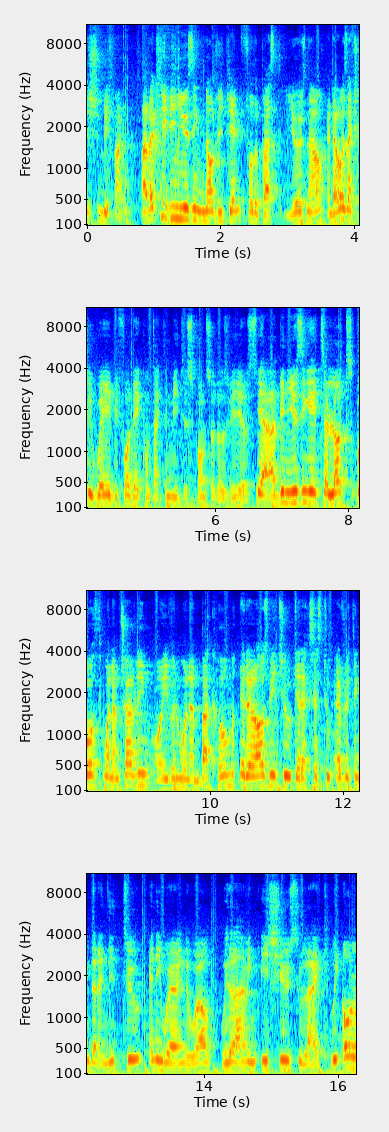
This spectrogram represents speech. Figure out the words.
you should be fine. I've actually been using NordVPN for the past years now, and that was actually way before they contacted me to sponsor those videos. Yeah, I've been using it a lot, both when I'm traveling or even when I'm back home. It allows me to get access to everything that I need to anywhere in the world without having issues to like, we all,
